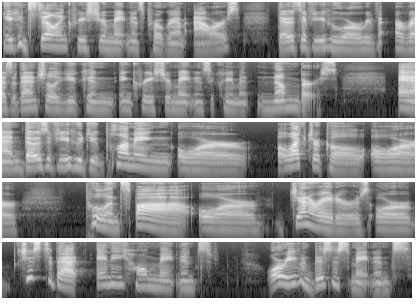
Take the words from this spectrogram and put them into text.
you can still increase your maintenance program hours. Those of you who are, re- are residential, you can increase your maintenance agreement numbers. And those of you who do plumbing or electrical or pool and spa or generators or just about any home maintenance or even business maintenance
